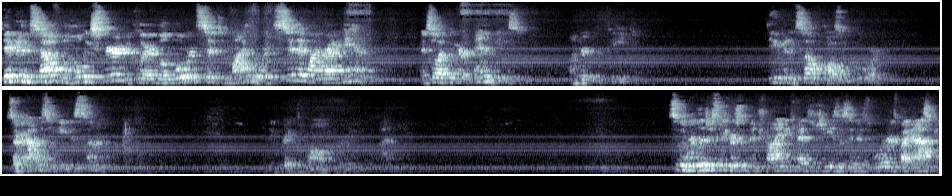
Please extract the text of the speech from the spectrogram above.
David himself, the Holy Spirit declared, The Lord said to my Lord, Sit at my right hand, until I put your enemies under your feet. David himself calls him Lord. So how does he his son? In the great throng So the religious leaders have been trying to catch Jesus in his words by asking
